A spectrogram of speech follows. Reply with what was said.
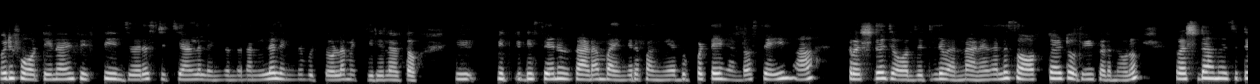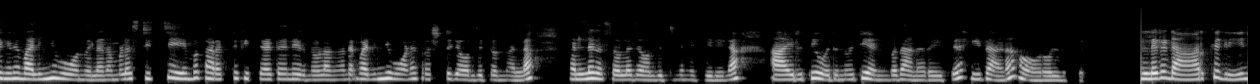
ഒരു ഫോർട്ടി നയൻ ഫിഫ്റ്റി ഇഞ്ച് വരെ സ്റ്റിച്ച് ചെയ്യാനുള്ള ലെങ്ത് ഉണ്ട്. നല്ല ലെങ്തും വിട്ടുള്ള മെറ്റീരിയൽ ആട്ടോ ഈ ഡിസൈൻ ഒക്കെ കാണാൻ ഭയങ്കര ഭംഗിയാണ് ദുപ്പട്ടയും കണ്ടോ? സെയിം ആ ക്രഷ്ഡ് ജോർജറ്റിൽ വന്നാണ്. നല്ല സോഫ്റ്റ് ആയിട്ട് ഒതുങ്ങി കിടന്നോളും. ക്രഷ്ഡ് ആന്ന് വെച്ചിട്ട് ഇങ്ങനെ വലിഞ്ഞു പോകുന്നില്ല. നമ്മൾ സ്റ്റിച്ച് ചെയ്യുമ്പോൾ കറക്റ്റ് ഫിറ്റ് ആയിട്ട് തന്നെ ഇരുന്നോളും. അങ്ങനെ വലിഞ്ഞു പോണ ക്രഷ്ഡ് ജോർജറ്റ് ഒന്നല്ല നല്ല രസമുള്ള ജോർജറ്റിന്റെ മെറ്റീരിയലാണ് ആയിരത്തി ഒരുന്നൂറ്റി എൺപതാണ് റേറ്റ് ഇതാണ് ഓവറോൾ ലുക്ക് നല്ലൊരു ഡാർക്ക് ഗ്രീൻ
